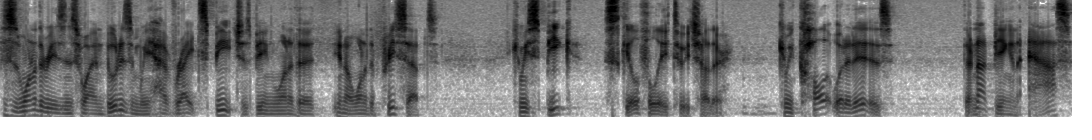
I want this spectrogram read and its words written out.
This is one of the reasons why in Buddhism we have right speech as being one of the you know one of the precepts. Can we speak skillfully to each other? Can we call it what it is? They're not being an ass.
